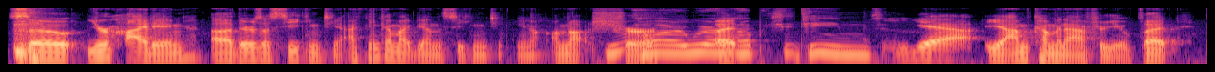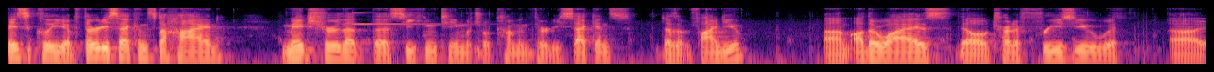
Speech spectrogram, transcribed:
So you're hiding. Uh, there's a seeking team. I think I might be on the seeking team. You know, I'm not sure. you sure. Are. We're on opposite teams. Yeah, yeah, I'm coming after you. But basically, you have 30 seconds to hide. Make sure that the seeking team, which will come in 30 seconds, doesn't find you. Um, otherwise, they'll try to freeze you with uh,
